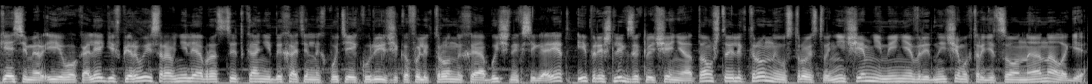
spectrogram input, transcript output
Кесимер и его коллеги впервые сравнили образцы тканей дыхательных путей курильщиков электронных и обычных сигарет и пришли к заключению о том, что электронные устройства ничем не менее вредны, чем их традиционные аналоги.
